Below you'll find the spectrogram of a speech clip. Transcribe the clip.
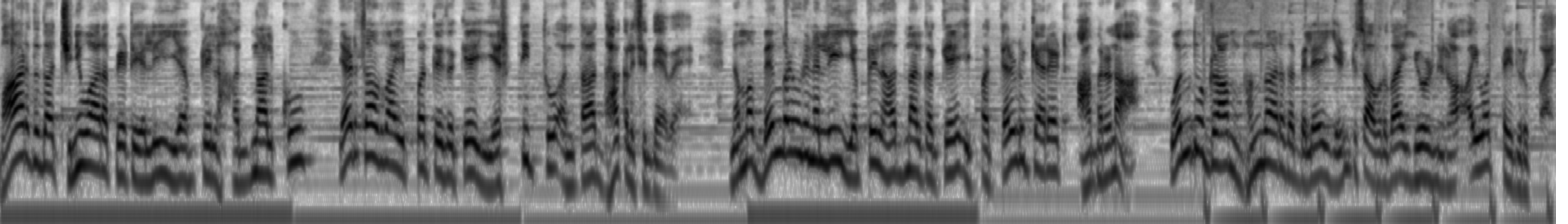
ಭಾರತದ ಚಿನಿವಾರ ಪೇಟೆಯಲ್ಲಿ ಏಪ್ರಿಲ್ ಹದಿನಾಲ್ಕು, ಎರಡು ಸಾವಿರದ ಇಪ್ಪತ್ತೈದಕ್ಕೆ ಎಷ್ಟಿತ್ತು ಅಂತ ದಾಖಲಿಸಿದ್ದೇವೆ. ನಮ್ಮ ಬೆಂಗಳೂರಿನಲ್ಲಿ ಏಪ್ರಿಲ್ ಹದಿನಾಲ್ಕಕ್ಕೆ ಇಪ್ಪತ್ತೆರಡು ಕ್ಯಾರೆಟ್ ಆಭರಣ, ಒಂದು ಗ್ರಾಮ್ ಬಂಗಾರದ ಬೆಲೆ ಎಂಟು ಸಾವಿರದ ಏಳ್ನೂರ ಐವತ್ತೈದು ರೂಪಾಯಿ.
